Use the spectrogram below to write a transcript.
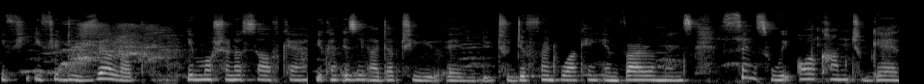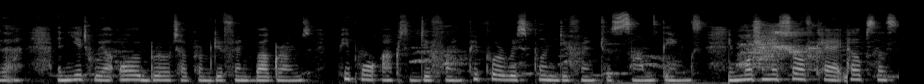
if you, if you develop emotional self-care, you can easily adapt to you to different working environments. Since we all come together, and yet we are all brought up from different backgrounds, people act different. People respond different to some things. Emotional self-care helps us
